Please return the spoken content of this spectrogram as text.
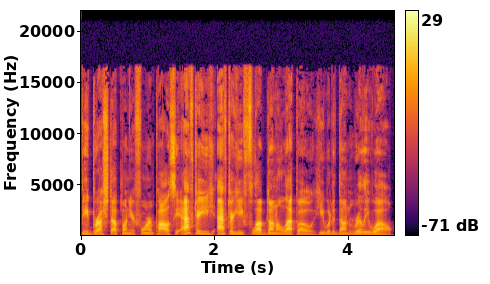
Be brushed up on your foreign policy. After he, after he flubbed on Aleppo, he would have done really well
